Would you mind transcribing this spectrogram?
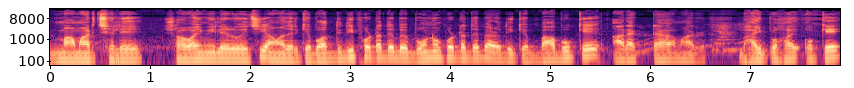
মামার ছেলে সবাই মিলে রয়েছি। আমাদেরকে বদদিদি ফোঁটা দেবে, বোনও ফোঁটা দেবে, আর ওদিকে বাবুকে আর একটা আমার ভাইপো হয়, ওকে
